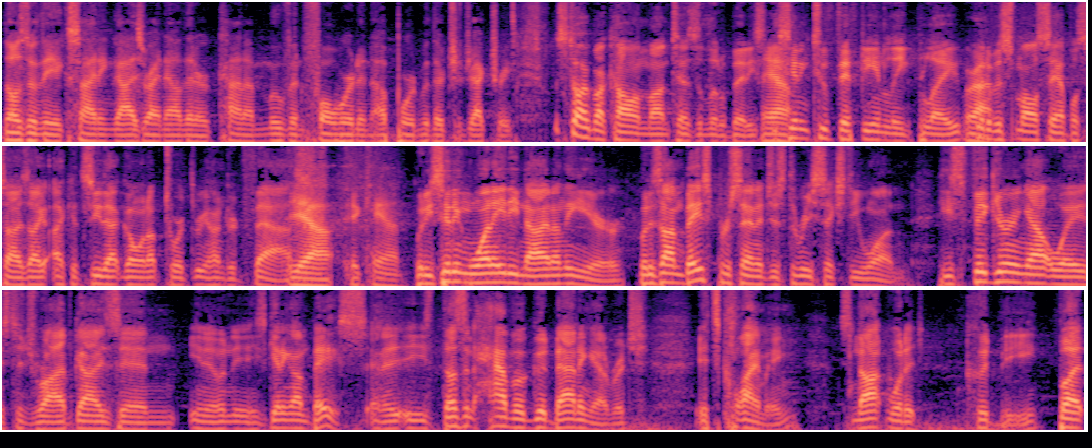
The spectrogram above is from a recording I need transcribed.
Those are the exciting guys right now that are kind of moving forward and upward with their trajectory. Let's talk about Collin Montez a little bit. He's, Yeah. he's hitting 250 in league play. Right. Bit of a small sample size. I, I could see that going up toward 300 fast. Yeah, it can. But he's hitting 189 on the year. But his on base percentage is 361. He's figuring out ways to drive guys in, you know, and he's getting on base. And it- he doesn't have a good batting average. It's climbing. It's not what it could be. But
